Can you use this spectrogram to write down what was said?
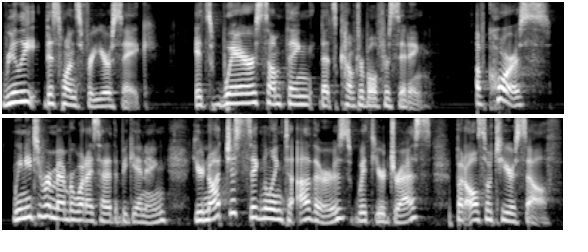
really, this one's for your sake. It's wear something that's comfortable for sitting. Of course, we need to remember what I said at the beginning. You're not just signaling to others with your dress, but also to yourself.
